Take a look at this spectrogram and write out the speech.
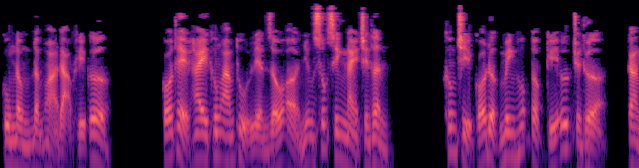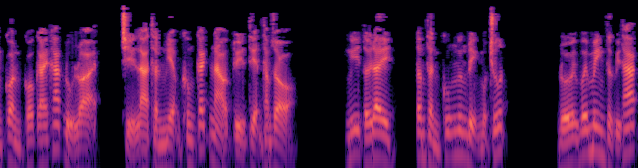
cùng nồng đậm hỏa đạo khí cơ. Có thể hay không ám thủ liền giấu ở những xúc sinh này trên thân. Không chỉ có được minh húc tộc ký ức truyền thừa, càng còn có cái khác đủ loại, chỉ là thần niệm không cách nào tùy tiện thăm dò. Nghĩ tới đây, tâm thần cũng ngưng định một chút. Đối với minh thực ủy thác,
